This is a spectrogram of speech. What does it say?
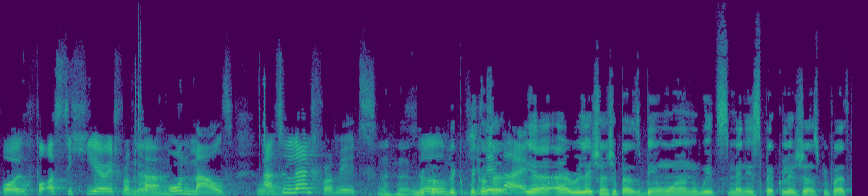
for, for us to hear it from her Mm-hmm. Yeah. own mouth and to learn from it. So because because a uh, yeah, our relationship has been one with many speculations. People, ask,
